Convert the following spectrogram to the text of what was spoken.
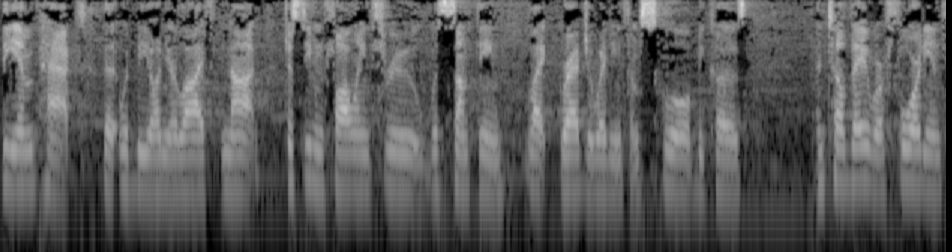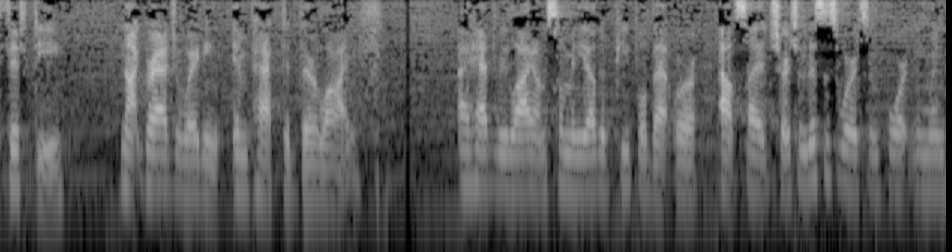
the impact that would be on your life, not just even falling through with something like graduating from school because until they were 40 and 50, not graduating impacted their life. I had to rely on so many other people that were outside church. And this is where it's important when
